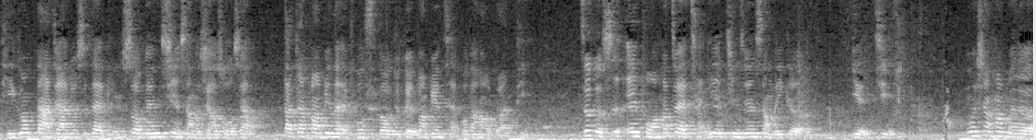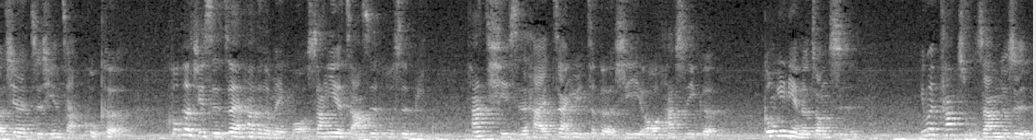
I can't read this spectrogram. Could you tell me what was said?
提供大家就是在零售跟线上的销售上，大家方便在 Apple Store 就可以方便采购到它的软体，这个是 Apple 它在产业竞争上的一个演进。因为像他们的现在执行长库克，库克其实在他的美国商业杂志富士比。他其实还赞誉这个 CEO，他是一个供应链的宗师，因为他主张就是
